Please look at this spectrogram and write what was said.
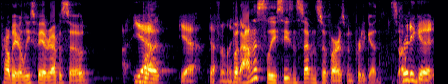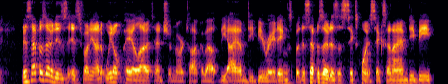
probably our least favorite episode. Uh, yeah, But- yeah, definitely. But honestly, season seven so far has been pretty good. So pretty good. This episode is, is funny. I don't, we don't pay a lot of attention or talk about the IMDb ratings, but this episode is a 6.6 on IMDb,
